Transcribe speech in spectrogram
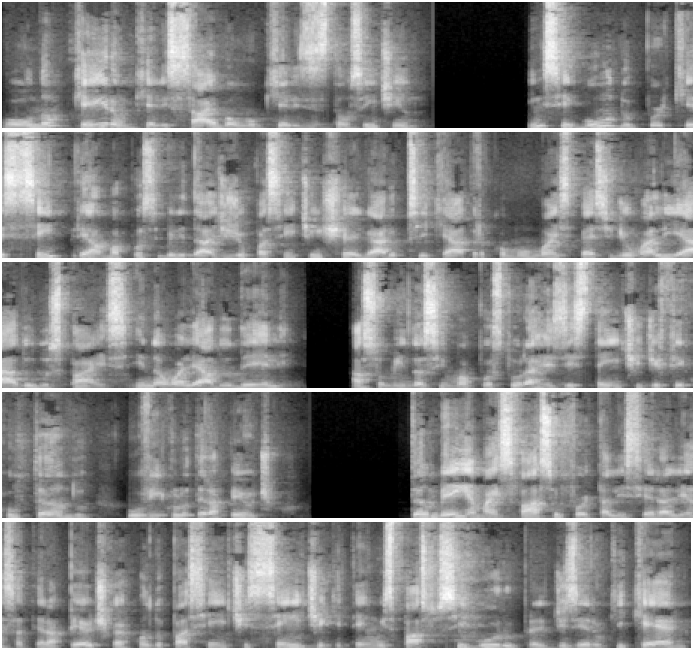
ou não queiram que eles saibam o que eles estão sentindo. Em segundo, porque sempre há uma possibilidade de o paciente enxergar o psiquiatra como uma espécie de um aliado dos pais e não um aliado dele, assumindo assim uma postura resistente e dificultando o vínculo terapêutico. Também é mais fácil fortalecer a aliança terapêutica quando o paciente sente que tem um espaço seguro para ele dizer o que quer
